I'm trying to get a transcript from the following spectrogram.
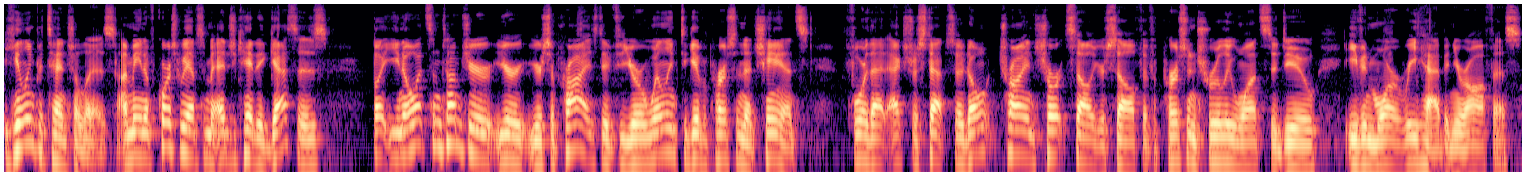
healing potential is. I mean, of course, we have some educated guesses, but you know what? Sometimes you're you're you're surprised if you're willing to give a person a chance for that extra step. So don't try and short sell yourself if a person truly wants to do even more rehab in your office.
